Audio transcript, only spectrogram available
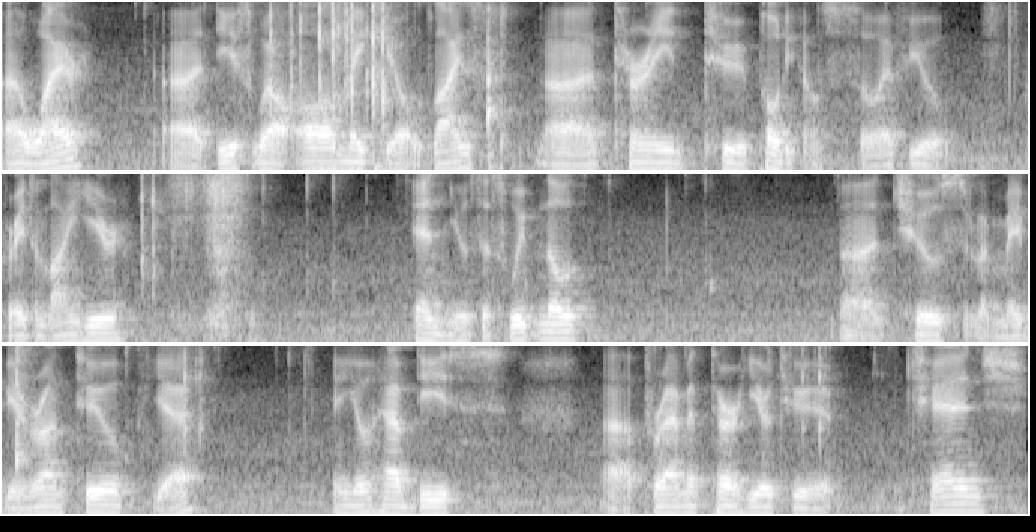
uh, wire. Uh, these will all make your lines uh, turn into polygons. So if you create a line here and use a sweep node uh, choose maybe round tube yeah. And you'll have this uh, parameter here to change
